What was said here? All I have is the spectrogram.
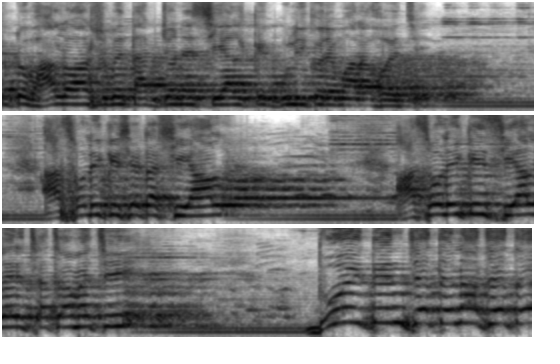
একটু ভালো আসবে, তার জন্য শিয়ালকে গুলি করে মারা হয়েছে। আসলে কি সেটা শিয়াল? আসলে কি শিয়ালের চেঁচামেচি? দুই দিন যেতে না যেতে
